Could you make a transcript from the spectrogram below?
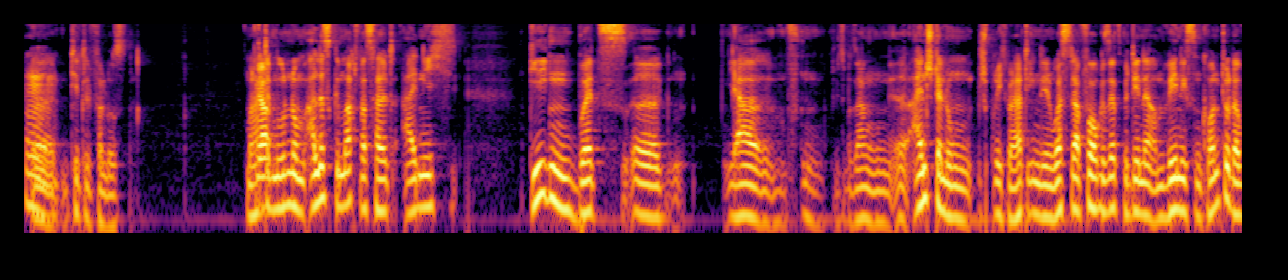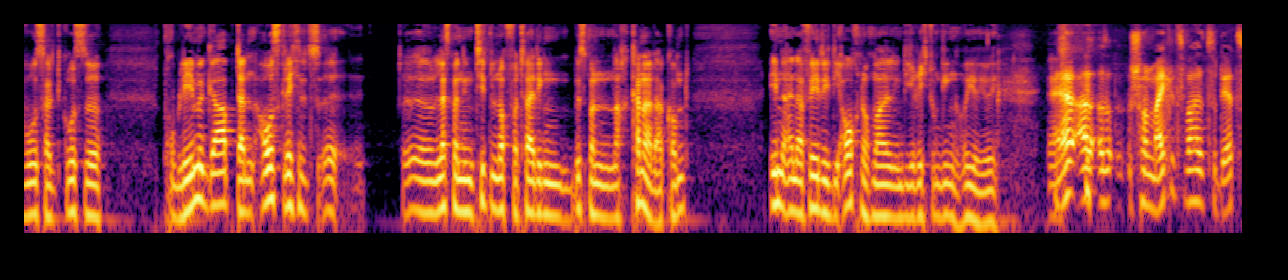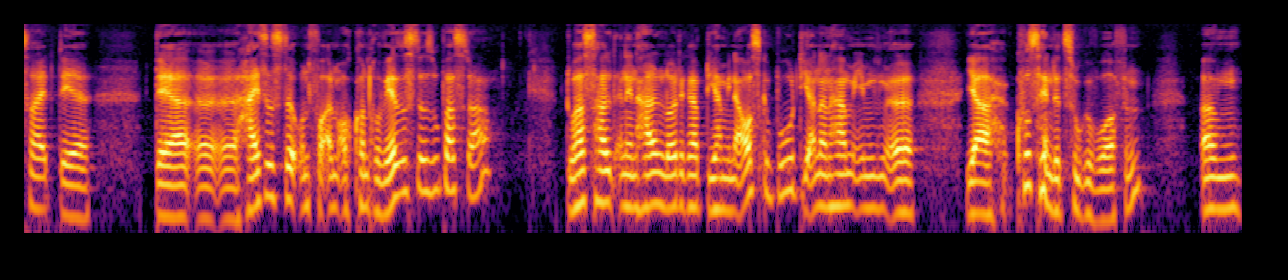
äh, mhm. Titelverlust. Man ja. hat im Grunde genommen alles gemacht, was halt eigentlich gegen Bretts äh, ja, wie soll man sagen, äh, Einstellungen spricht. Man hat ihn den Wrestler vorgesetzt, mit denen er am wenigsten konnte oder wo es halt größte Probleme gab. Dann ausgerechnet äh, äh, lässt man den Titel noch verteidigen, bis man nach Kanada kommt. In einer Fehde, die auch nochmal in die Richtung ging. Huiuiui. Ja, also Shawn Michaels war halt zu der Zeit der der äh, äh, heißeste und vor allem auch kontroverseste Superstar. Du hast halt in den Hallen Leute gehabt, die haben ihn ausgebuht, die anderen haben ihm äh, ja Kusshände zugeworfen. Ähm,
